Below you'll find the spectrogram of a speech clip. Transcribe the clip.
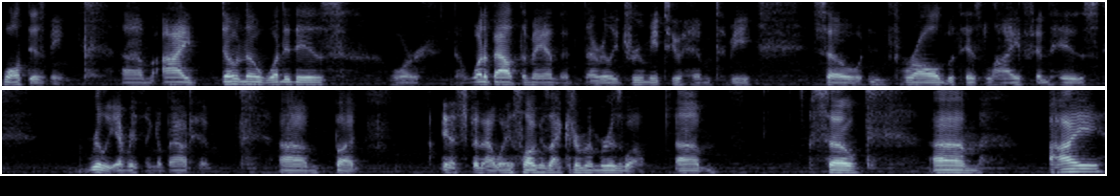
Walt Disney. Um, I don't know what it is or you know what about the man that, that really drew me to him to be so enthralled with his life and his really everything about him. Um, but it's been that way as long as I can remember as well. Um, so um, I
